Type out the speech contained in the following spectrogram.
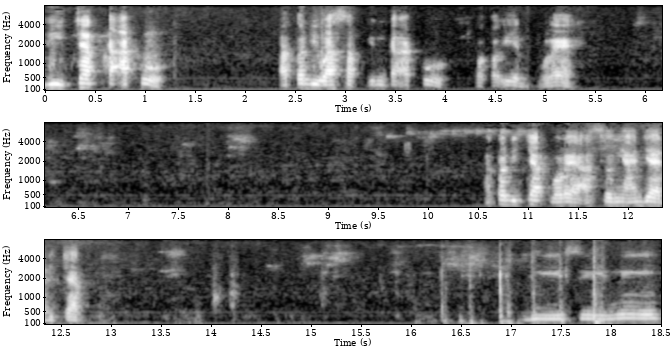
di chat ke aku atau di WhatsAppin ke aku, fotoin, boleh. Atau di chat boleh, hasilnya aja di chat. Di sini,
